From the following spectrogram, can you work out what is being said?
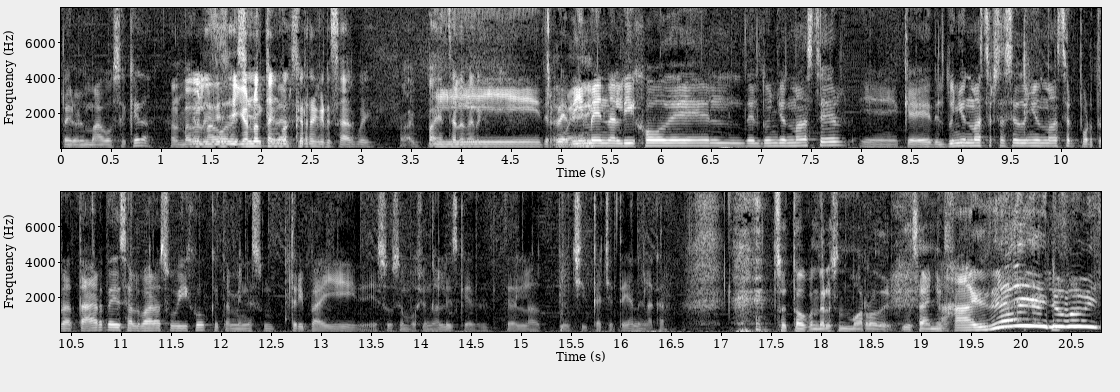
pero el mago se queda. El mago les dice, yo no tengo quedarse". que regresar, güey. La. Y redimen al hijo del, del Dungeon Master, eh, que del Dungeon Master se hace Dungeon Master por tratar de salvar a su hijo, que también es un trip ahí de esos emocionales que te la pinche cachetean en la cara. Sobre todo cuando eres un morro de 10 años. Ajá, y, ay, ay, no mames.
